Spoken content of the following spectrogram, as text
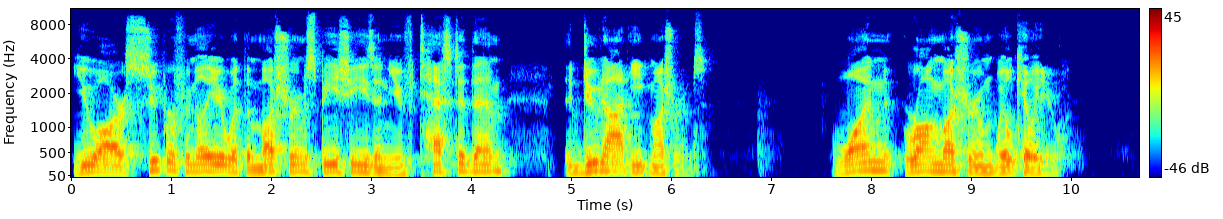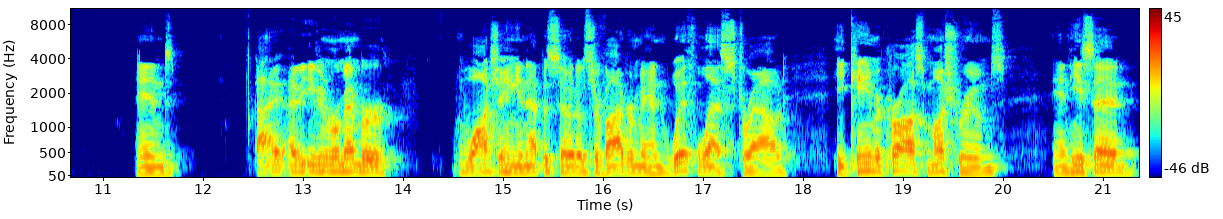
you are super familiar with the mushroom species and you've tested them, do not eat mushrooms. One wrong mushroom will kill you. And I, I even remember watching an episode of Survivorman with Les Stroud. He came across mushrooms and he said,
